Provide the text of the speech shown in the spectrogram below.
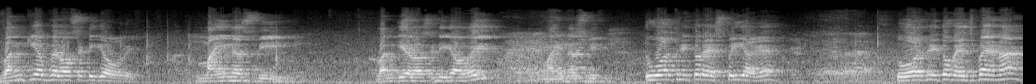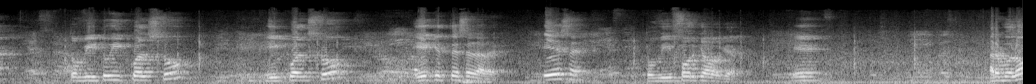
वन की अब वेलोसिटी क्या हो गई? माइनस बी वन की वेलोसिटी क्या हो गई? माइनस बी टू और थ्री तो रेस्ट पे ही आ गए। टू और थ्री तो वेज पे है ना? तो V two equals to equals to A कितने से जा रहा है? ए से? तो वी फोर क्या हो गया? ए अरे बोलो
